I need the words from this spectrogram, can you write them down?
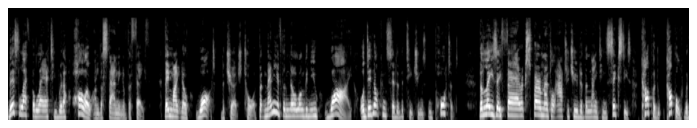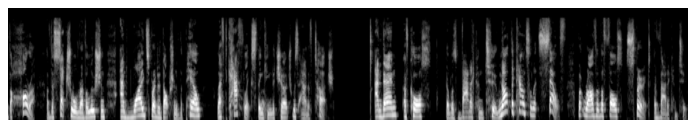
This left the laity with a hollow understanding of the faith. They might know what the church taught, but many of them no longer knew why or did not consider the teachings important. The laissez faire, experimental attitude of the 1960s, coupled, coupled with the horror of the sexual revolution and widespread adoption of the pill, left Catholics thinking the church was out of touch. And then, of course, there was Vatican II. Not the council itself, but rather the false spirit of Vatican II.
